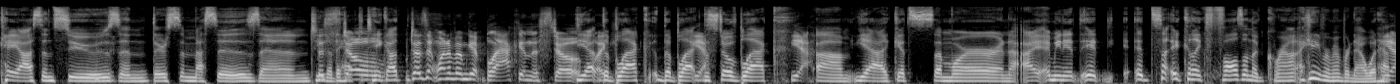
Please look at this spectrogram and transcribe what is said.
chaos ensues, and there's some messes, and you The know they stove. have to take out. Doesn't one of them get black in the stove? Yeah, Like- the black, the black, Yeah. the stove black. Yeah. um, yeah, it gets somewhere, and I, I mean, it, it, it's, it like falls on the ground. I can't even remember now what happens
